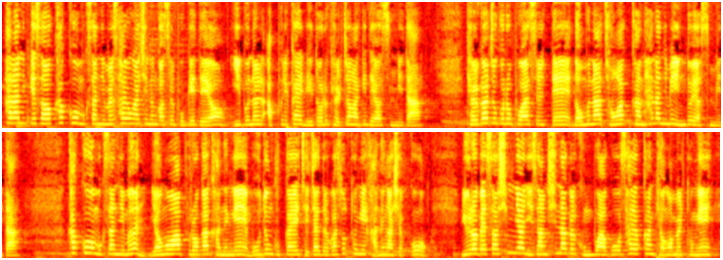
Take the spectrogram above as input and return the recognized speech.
하나님께서 카코오 목사님을 사용하시는 것을 보게 되어 이분을 아프리카의 리더로 결정하게 되었습니다. 결과적으로 보았을 때 너무나 정확한 하나님의 인도였습니다. 카코오 목사님은 영어와 불어가 가능해 모든 국가의 제자들과 소통이 가능하셨고 유럽에서 10년 이상 신학을 공부하고 사역한 경험을 통해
